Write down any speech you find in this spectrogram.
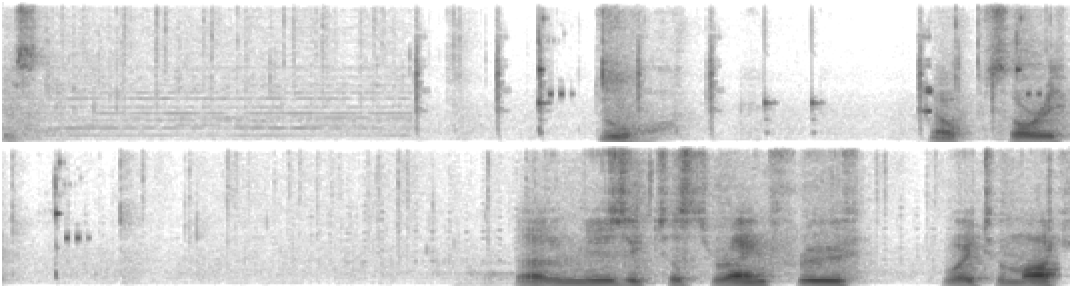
Just... Oh. Nope, sorry. That music just rang through way too much.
